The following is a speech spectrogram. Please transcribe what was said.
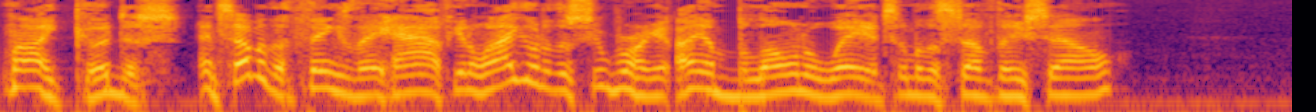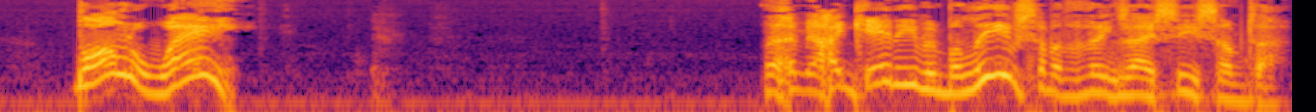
my goodness. And some of the things they have, you know, when I go to the supermarket, I am blown away at some of the stuff they sell. Blown away. I mean, I can't even believe some of the things I see sometimes.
